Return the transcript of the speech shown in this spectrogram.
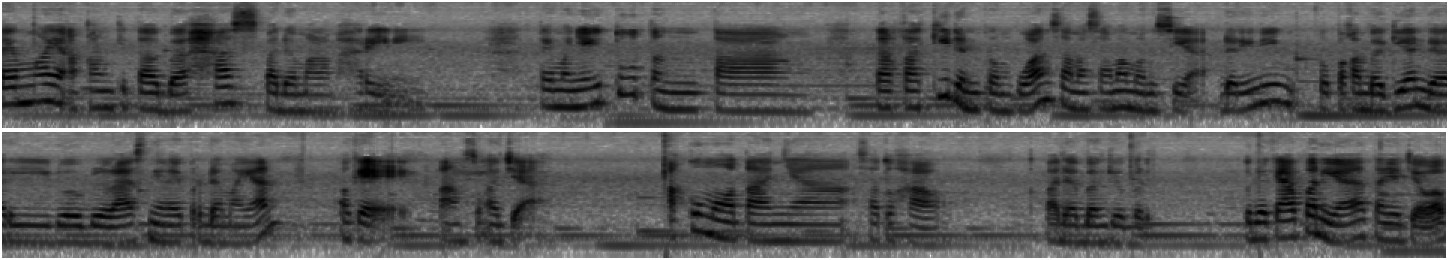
tema yang akan kita bahas pada malam hari ini. Temanya itu tentang laki-laki dan perempuan sama-sama manusia. Dan ini merupakan bagian dari 12 nilai perdamaian. Oke, langsung aja. Aku mau tanya satu hal pada Bang Gilbert. Udah kayak apa nih ya tanya jawab?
